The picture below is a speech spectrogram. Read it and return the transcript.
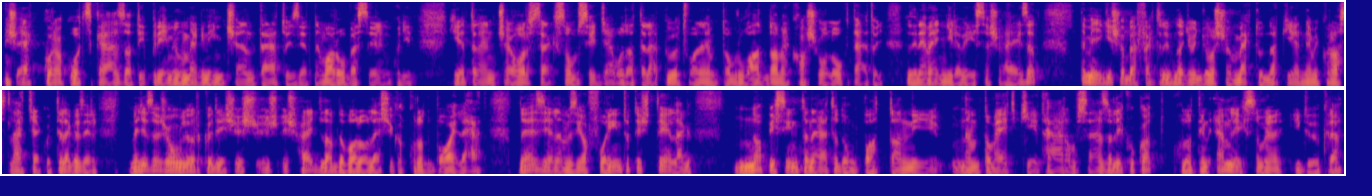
és ekkora kockázati prémium meg nincsen, tehát hogy azért nem arról beszélünk, hogy itt hirtelen Csehország szomszédjába oda települt volna, nem tudom, Ruanda, meg hasonlók, tehát hogy azért nem ennyire vészes a helyzet, de mégis a befektetők nagyon gyorsan meg tudnak kiadni, amikor azt látják, hogy tényleg azért megy ez a zsonglőrködés, és, és, és ha egy labda való lesik, akkor ott baj lehet. De ez jellemzi a forintot, és tényleg napi szinten el tudunk pattanni, nem tudom, egy-két-három százalékokat, holott én emlékszem olyan időkre,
